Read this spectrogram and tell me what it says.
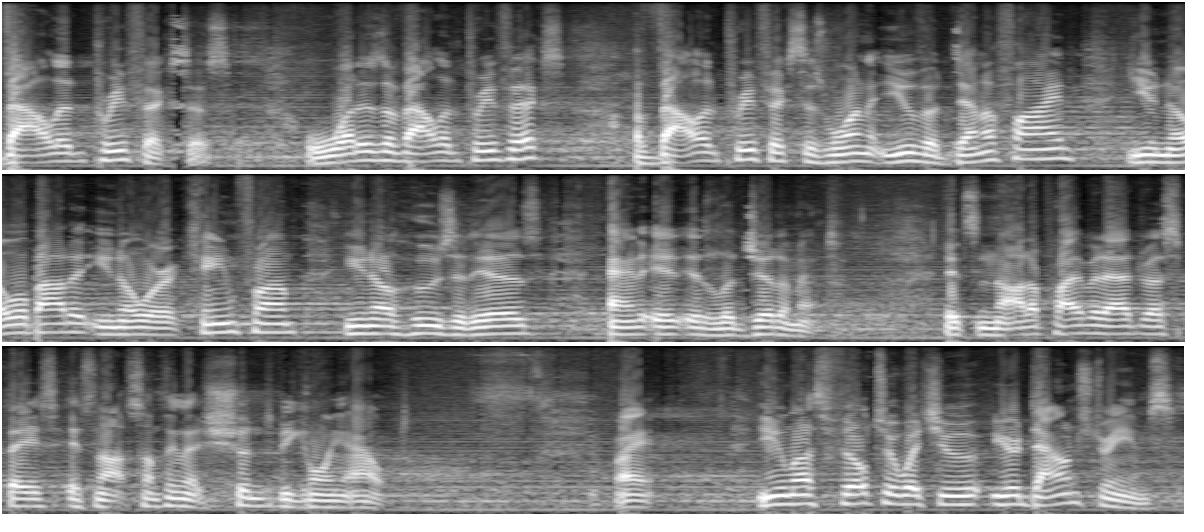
valid prefixes. What is a valid prefix? A valid prefix is one that you've identified, you know about it, you know where it came from, you know whose it is, and it is legitimate. It's not a private address space, it's not something that shouldn't be going out. Right? You must filter what you, your downstreams.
